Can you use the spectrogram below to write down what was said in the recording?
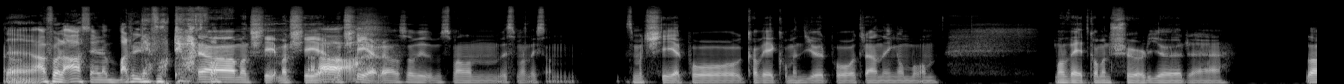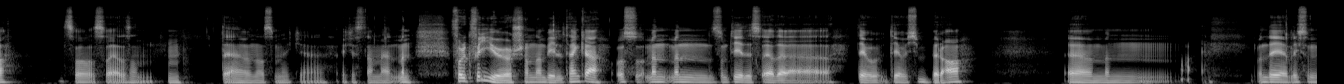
Det, jeg føler jeg ser det veldig fort, i hvert fall. Ja, man ser, man ser, Ah. man ser det. Altså, hvis, man, hvis man liksom Hvis man ser på hva vedkommende gjør på trening, og man, man vet hva man sjøl gjør eh, da, så, så er det sånn hm, Det er jo noe som ikke, ikke stemmer. Men folk får gjøre som de vil, tenker jeg. Også, men, men samtidig så er det Det er jo, det er jo ikke bra. Uh, men, men det er liksom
